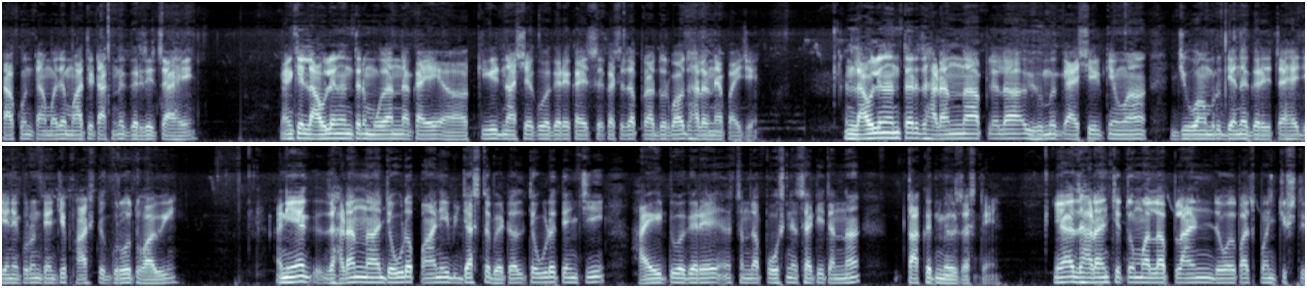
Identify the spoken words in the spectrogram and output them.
टाकून त्यामध्ये माती टाकणं गरजेचं आहे. कारण की लावल्यानंतर मुलांना काही कीडनाशक वगैरे काय स- कशाचा प्रादुर्भाव झाला नाही पाहिजे. लावल्यानंतर झाडांना आपल्याला ह्युमिक ॲसिड किंवा जीवामृत देणं गरजेचं आहे जेणेकरून त्यांची फास्ट ग्रोथ व्हावी. आणि या झाडांना जेवढं पाणी जास्त भेटेल तेवढं त्यांची हाईट वगैरे समजा पोचण्यासाठी त्यांना ताकद मिळत असते. या झाडांचे तुम्हाला प्लांट जवळपास पंचवीस ते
